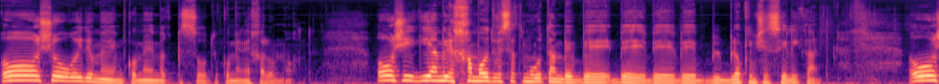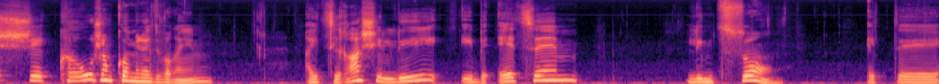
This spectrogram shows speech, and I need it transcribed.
או שהורידו מהם כל מיני מרפסות וכל מיני חלונות, או שהגיע מלחמות וסתמו אותם בבלוקים של סיליקט, או שקרו שם כל מיני דברים. היצירה שלי היא בעצם למצוא את, אה,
